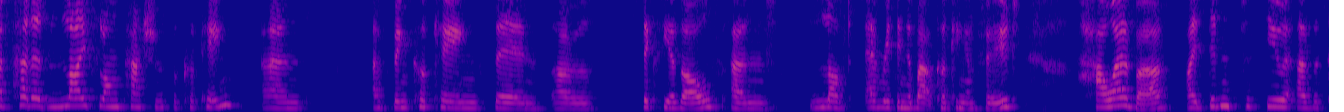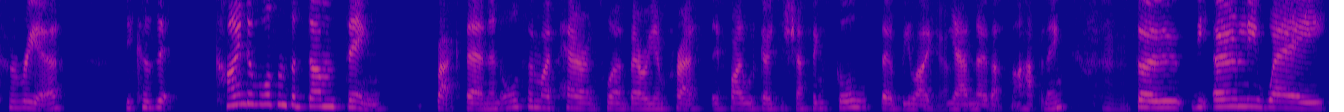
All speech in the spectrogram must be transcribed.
I've had a lifelong passion for cooking and I've been cooking since I was six years old and loved everything about cooking and food. However, I didn't pursue it as a career because it kind of wasn't the done thing back then. And also, my parents weren't very impressed if I would go to chefing school. They'd be like, yeah, yeah no, that's not happening. Mm. So, the only way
